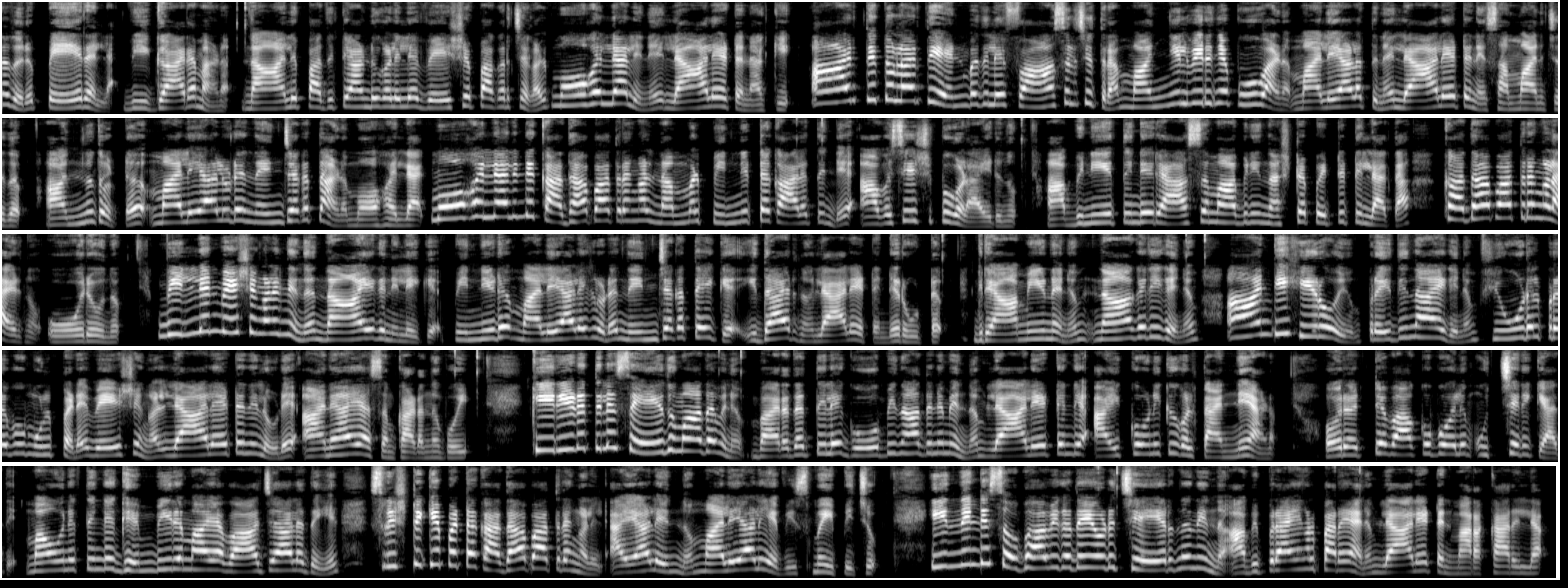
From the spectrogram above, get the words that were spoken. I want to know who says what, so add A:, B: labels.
A: എന്നതൊരു പേരല്ല വികാരമാണ്. നാല് പതിറ്റാണ്ടുകളിലെ വേഷപ്പകർച്ചകൾ മോഹൻലാലിനെ ലാലേട്ടനാക്കി. ആയിരത്തി തൊള്ളായിരത്തി എൺപതിലെ ഫാസിൽ ചിത്രം മഞ്ഞിൽ വിരിഞ്ഞ പൂവാണ് മലയാളത്തിന് ലാലേട്ടനെ സമ്മാനിച്ചത്. അന്നു തൊട്ട് മലയാളിയുടെ നെഞ്ചകത്താണ് മോഹൻലാൽ. മോഹൻലാലിന്റെ കഥാപാത്രങ്ങൾ നമ്മൾ പിന്നിട്ട കാലത്തിന്റെ അവശേഷിപ്പുകളായിരുന്നു. അഭിനയത്തിന്റെ രാസമാപിനി നഷ്ടപ്പെട്ടിട്ടില്ലാത്ത കഥാപാത്രങ്ങളായിരുന്നു ഓരോന്നും. വില്ലൻ വേഷങ്ങളിൽ നിന്ന് നായകനിലേക്ക് പിന്നീട് മലയാളികളുടെ നെഞ്ചകത്തേക്ക് ഇതായിരുന്നു ലാലേട്ടന്റെ റൂട്ട്. ഗ്രാമീണനും നാഗരികനും ആന്റി ഹീറോയും പ്രതിനായകനും ഫ്യൂഡൽ പ്രഭുവും ഉൾപ്പെടെ വേഷങ്ങൾ ലാലേട്ടനിലൂടെ അനായാസം കടന്നുപോയി. കിരീടത്തിലെ സേതുമാധവനും ഭരതത്തിലെ ഗോപിനാഥനും എന്നും ലാലേട്ടന്റെ ഐക്കോണിക്കുകൾ തന്നെയാണ്. ഒരൊറ്റ വാക്കുപോലും ഉച്ചരിക്കാതെ മൗനത്തിന്റെ ഗംഭീരമായ വാചാലതയിൽ സൃഷ്ടിക്കപ്പെട്ട കഥാപാത്രങ്ങളിൽ അയാൾ എന്നും മലയാളിയെ വിസ്മയിപ്പിച്ചു. ഇന്നിന്റെ സ്വാഭാവികതയോട് ചേർന്ന് നിന്ന് അഭിപ്രായങ്ങൾ പറയാനും ലാലേട്ടൻ മറക്കാറില്ല.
